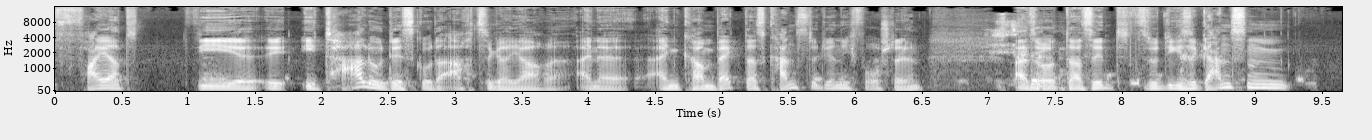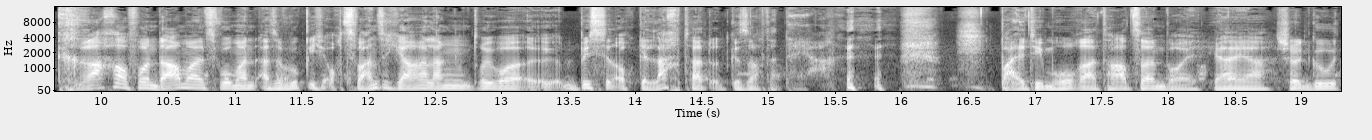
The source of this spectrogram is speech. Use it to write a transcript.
feiert die äh, Italo-Disco der 80er Jahre eine, ein Comeback, das kannst du dir nicht vorstellen. Also da sind so diese ganzen Kracher von damals, wo man also wirklich auch 20 Jahre lang drüber äh, ein bisschen auch gelacht hat und gesagt hat, naja, Baltimora Tarzan Boy. Ja, ja, schon gut.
